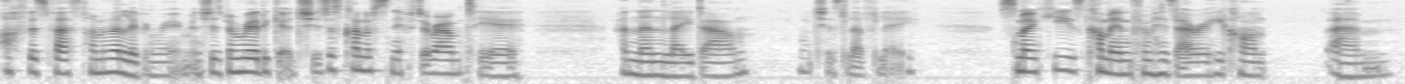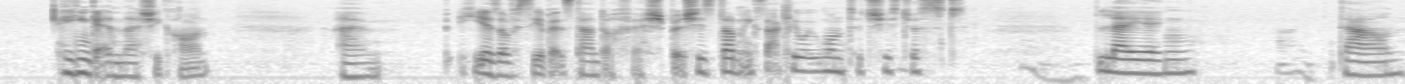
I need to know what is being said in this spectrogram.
Uffa's first time in the living room and she's been really good. She's just kind of sniffed around here and then lay down, which is lovely. Smokey's come in from his area. He can't. Um, he can get in there. She can't. Um, he is obviously a bit standoffish, but she's done exactly what we wanted. She's just laying down,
